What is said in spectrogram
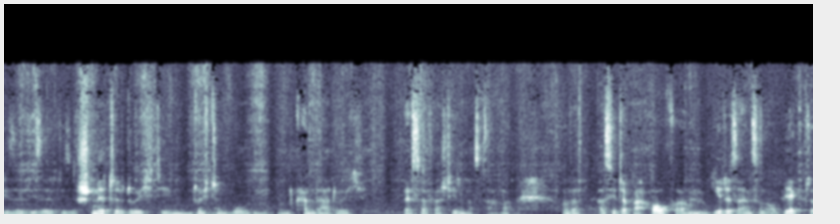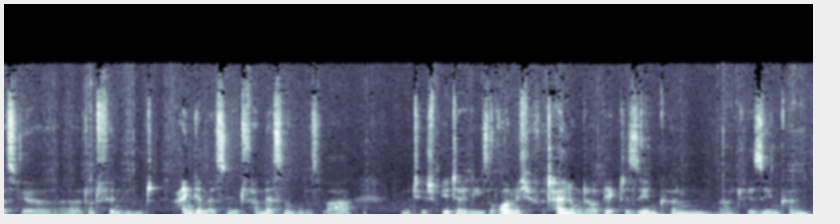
diese, diese, diese Schnitte durch den, durch den Boden und kann dadurch besser verstehen, was da war. Und das passiert dabei auch. Ähm, jedes einzelne Objekt, das wir äh, dort finden, wird eingemessen, wird vermessen, wo das war, damit wir später diese räumliche Verteilung der Objekte sehen können, damit wir sehen können,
